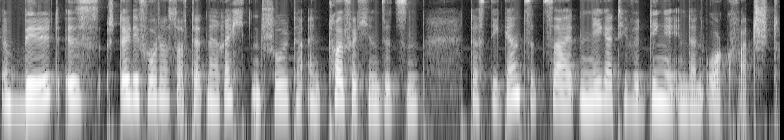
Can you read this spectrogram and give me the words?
Bild ist, stell dir vor, du hast auf deiner rechten Schulter ein Teufelchen sitzen, das die ganze Zeit negative Dinge in dein Ohr quatscht.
